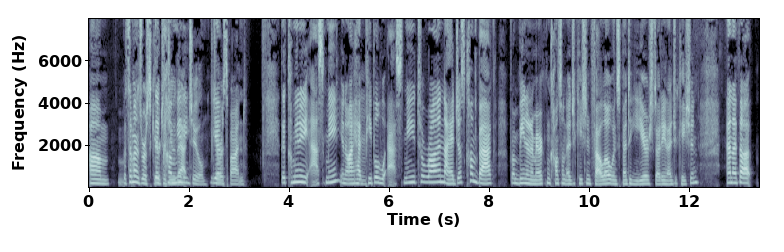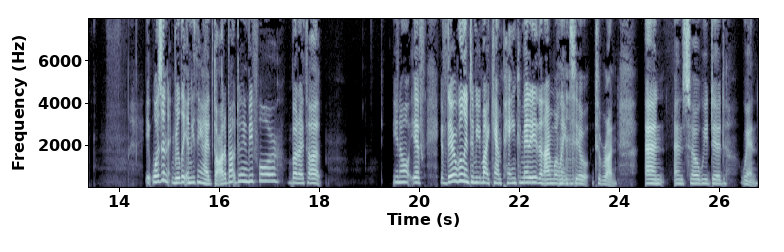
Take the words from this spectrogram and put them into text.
Um, But sometimes we're scared to do that too, to Yeah. respond. The community asked me, you know, I had people who asked me to run. I had just come back from being an American Council on Education fellow and spent a year studying education. And I thought it wasn't really anything I had thought about doing before, but I thought, you know, if if they're willing to meet my campaign committee, then I'm willing to to run. And and so we did win.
